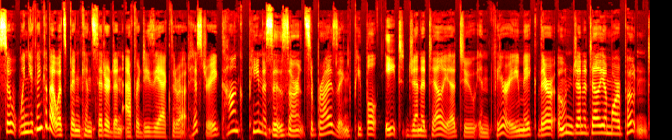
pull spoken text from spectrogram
So, when you think about what's been considered an aphrodisiac throughout history, conch penises aren't surprising. People ate genitalia to, in theory, make their own genitalia more potent.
